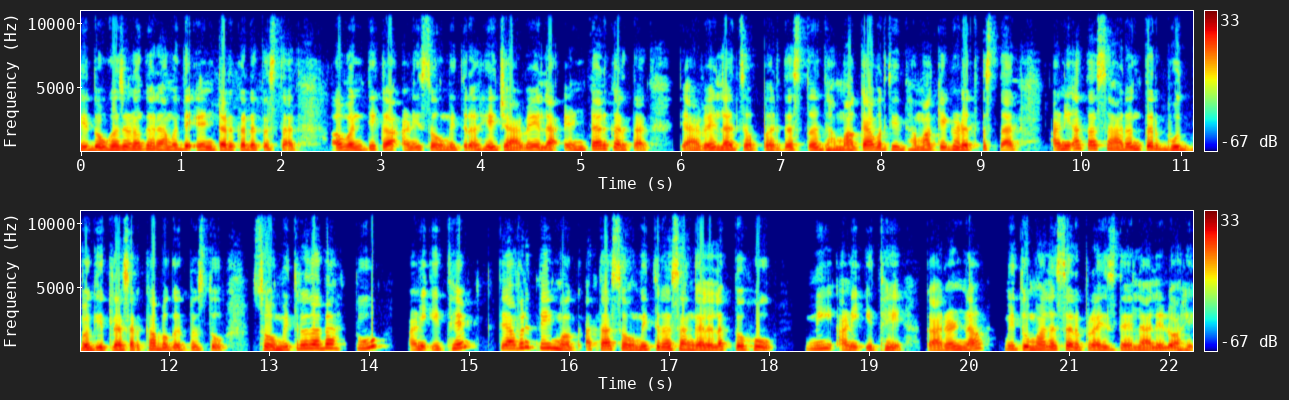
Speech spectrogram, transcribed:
हे दोघंजणं घरामध्ये एंटर करत असतात. अवंतिका आणि सौमित्र हे ज्या वेळेला एंटर करतात त्यावेळेला जबरदस्त धमाक्यावरती धमाके घडत असतात. आणि आता सारंग तर भूत बघितल्यासारखा बघत बसतो. सौमित्र दादा तू? आणि इथे? त्यावरती मग आता सौमित्र सांगायला लागतो हो मी आणि इथे. कारण ना मी तुम्हाला सरप्राईज द्यायला आलेलो आहे.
